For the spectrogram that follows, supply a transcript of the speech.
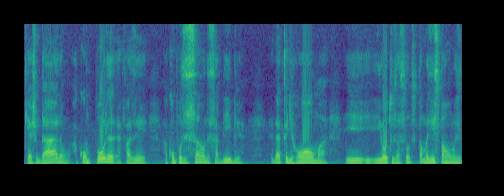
que ajudaram a compor, a fazer a composição dessa Bíblia, da época de Roma e, e outros assuntos. Então, mas isso nós vamos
